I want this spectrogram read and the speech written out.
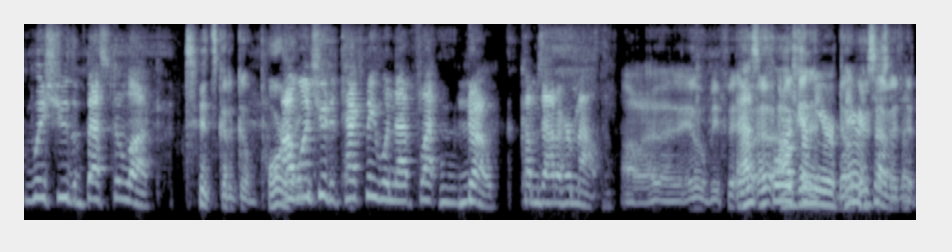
wish you the best of luck. it's gonna go poorly. I want you to text me when that flat no comes out of her mouth. Oh, uh, it will be. fi- Ask uh, for I'll it get from your no, parents here's or how it-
